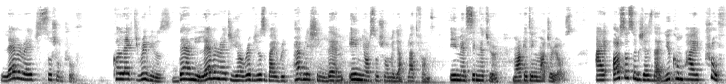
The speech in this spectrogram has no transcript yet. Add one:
leverage social proof. Collect reviews, then leverage your reviews by republishing them in your social media platforms, email signature, marketing materials. I also suggest that you compile proof,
